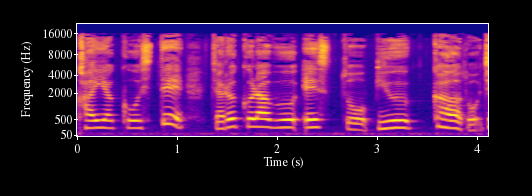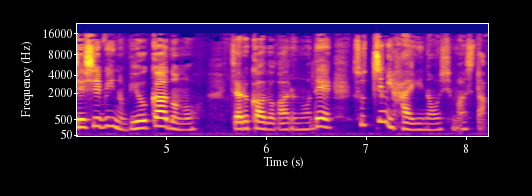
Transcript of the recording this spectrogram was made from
解約をして、JAL クラブエストビューカード、JCB のビューカードの JAL カードがあるので、そっちに入り直しました。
